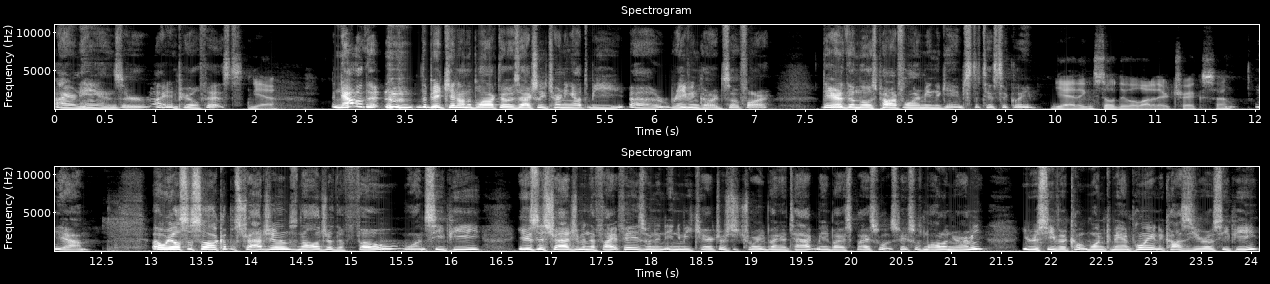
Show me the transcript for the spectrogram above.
Iron Hands or Imperial Fists. Yeah. Now the the big kid on the block though is actually turning out to be uh, Raven Guard so far. They are the most powerful army in the game statistically. Yeah. They can still do a lot of their tricks. So Yeah. Oh, we also saw a couple stratagems. Knowledge of the foe, one CP. Use this stratagem in the fight phase when an enemy character is destroyed by an attack made by a Space Wolf model in your army. You receive a one command point and it costs zero CP.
